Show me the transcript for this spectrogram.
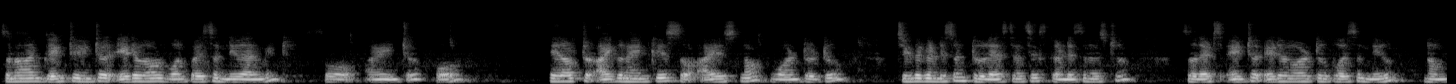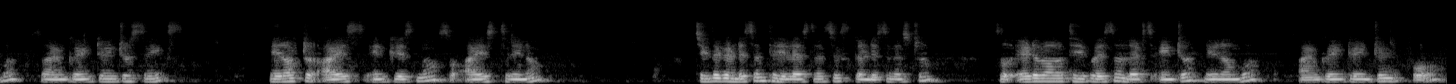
So now I'm going to enter 8 around 1 position new element. So I enter 4 hereafter i gonna increase so i is now 1 to 2 check the condition 2 less than 6 condition is true so let's enter 8 over 2 person new number. So I'm going to enter 6. Hereafter i is increased now. So i is 3 now. Check the condition 3 less than 6 condition is true. So 8 over 3 person let's enter new number. I'm going to enter 4.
